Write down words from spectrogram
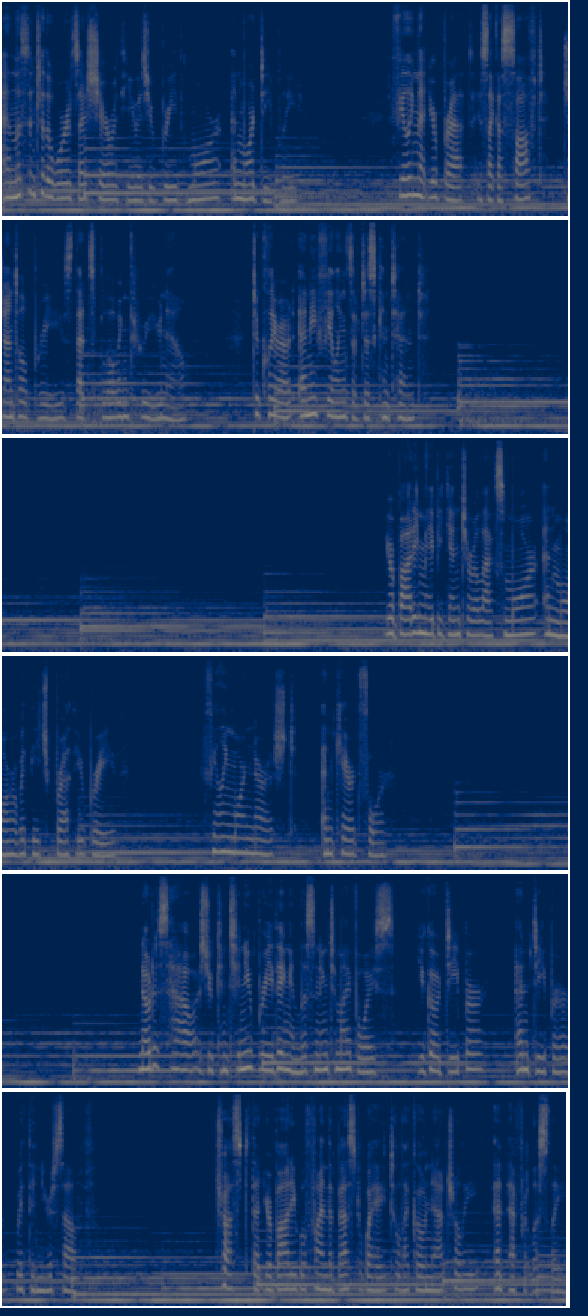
and listen to the words I share with you as you breathe more and more deeply, feeling that your breath is like a soft, gentle breeze that's blowing through you now to clear out any feelings of discontent. Your body may begin to relax more and more with each breath you breathe, feeling more nourished and cared for. Notice how, as you continue breathing and listening to my voice, you go deeper and deeper within yourself. Trust that your body will find the best way to let go naturally and effortlessly.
